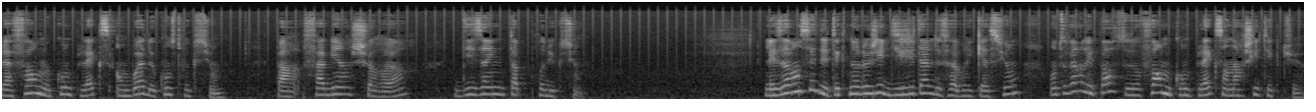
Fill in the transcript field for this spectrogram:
La forme complexe en bois de construction par Fabien Scheurer, Design Top Production. Les avancées des technologies digitales de fabrication ont ouvert les portes aux formes complexes en architecture.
